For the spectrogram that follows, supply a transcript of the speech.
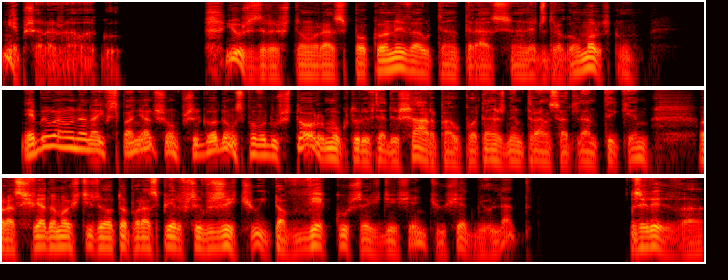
nie przerażała go. Już zresztą raz pokonywał tę trasę, lecz drogą morską. Nie była ona najwspanialszą przygodą z powodu sztormu, który wtedy szarpał potężnym transatlantykiem oraz świadomości, że oto po raz pierwszy w życiu i to w wieku sześćdziesięciu siedmiu lat zrywa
